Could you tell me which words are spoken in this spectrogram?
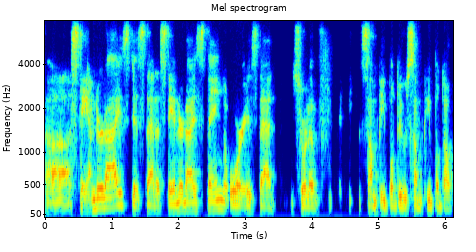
uh, standardized is that a standardized thing or is that sort of some people do, some people don't?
